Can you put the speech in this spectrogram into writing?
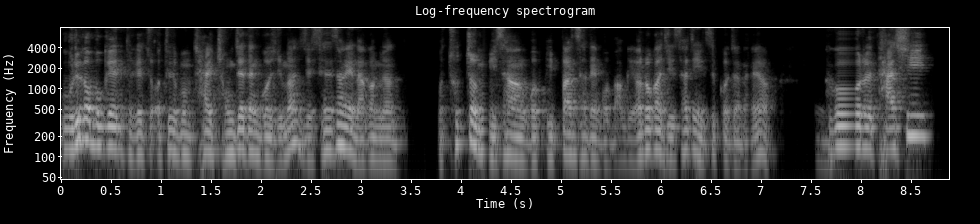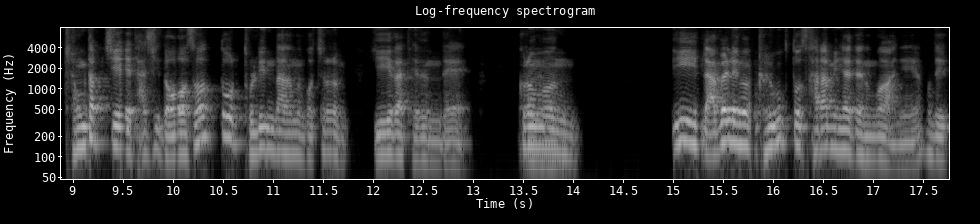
우리가 보기엔 되게 좀 어떻게 보면 잘 정제된 거지만 이제 세상에 나가면 뭐 초점 이상한 거, 빛 반사된 거 막 여러 가지 사진이 있을 거잖아요. 그거를 다시 정답지에 다시 넣어서 또 돌린다는 것처럼 이해가 되는데 그러면 이 labeling은 결국 또 사람이 해야 되는 거 아니에요? 근데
